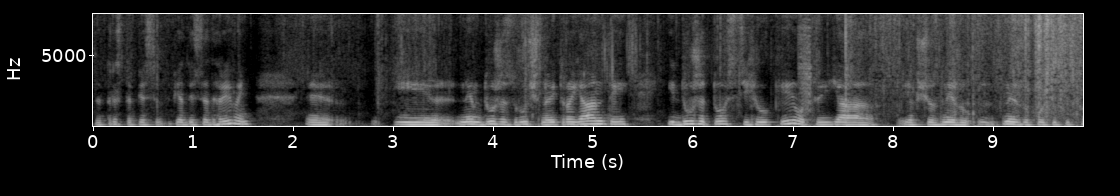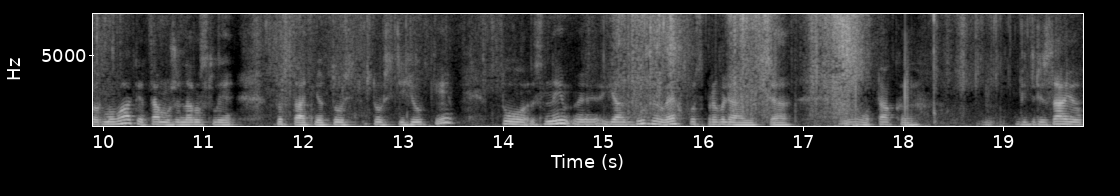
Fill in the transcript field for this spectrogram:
це 350 гривень. Е, І ним дуже зручно і троянди, і дуже товсті гілки. От я, якщо знизу, знизу хочу підформувати, там вже наросли достатньо товсті, гілки, то з ним е, я дуже легко справляюся. Ну, так відрізаю,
